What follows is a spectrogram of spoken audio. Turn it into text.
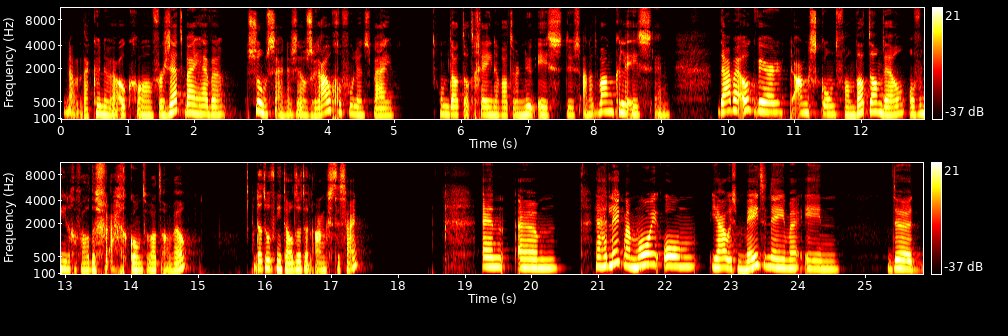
nou, daar kunnen we ook gewoon verzet bij hebben. Soms zijn er zelfs rouwgevoelens bij, omdat datgene wat er nu is, dus aan het wankelen is. En daarbij ook weer de angst komt van wat dan wel, of in ieder geval de vraag komt wat dan wel. Dat hoeft niet altijd een angst te zijn. En um, ja, het leek me mooi om jou eens mee te nemen in de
